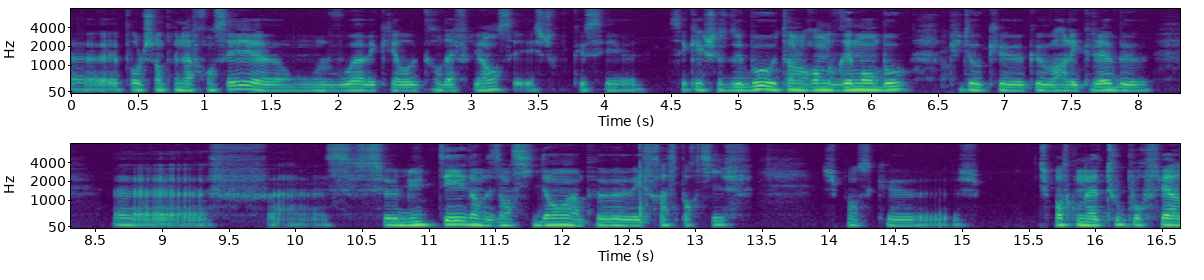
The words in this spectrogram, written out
euh, pour le championnat français. Euh, on le voit avec les records d'affluence et je trouve que c'est euh, quelque chose de beau. Autant le rendre vraiment beau plutôt que, que voir les clubs euh, se lutter dans des incidents un peu extrasportifs. Je pense que je, pense qu'on a tout pour faire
